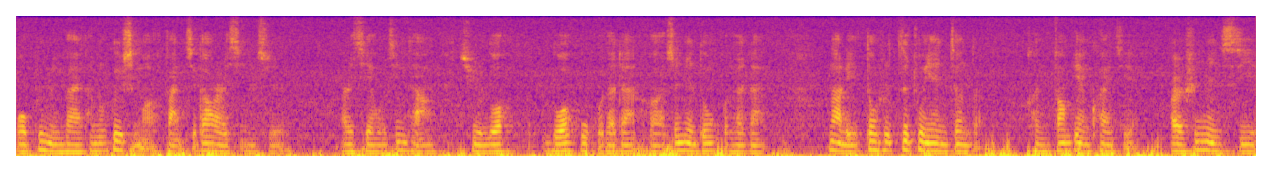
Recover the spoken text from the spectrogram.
我不明白他们为什么反其道而行之。而且我经常去罗罗湖火车站和深圳东火车站，那里都是自助验证的，很方便快捷。而深圳西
